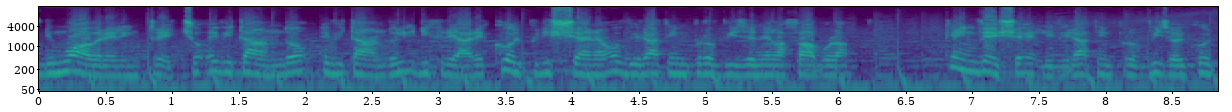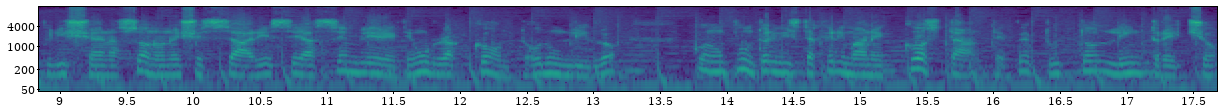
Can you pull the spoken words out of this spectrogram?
di muovere l'intreccio evitando, evitandogli di creare colpi di scena o virate improvvise nella favola, che invece le virate improvvise o i colpi di scena sono necessarie se assemblerete un racconto o un libro con un punto di vista che rimane costante per tutto l'intreccio.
